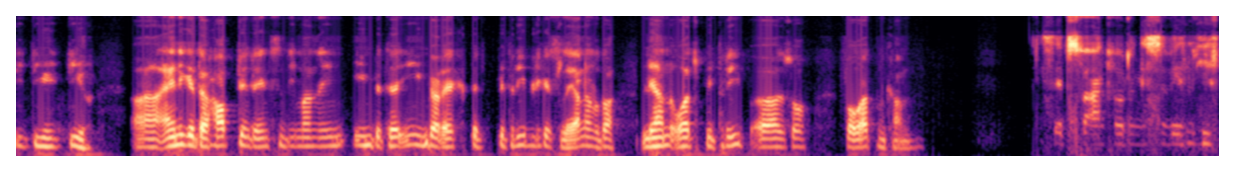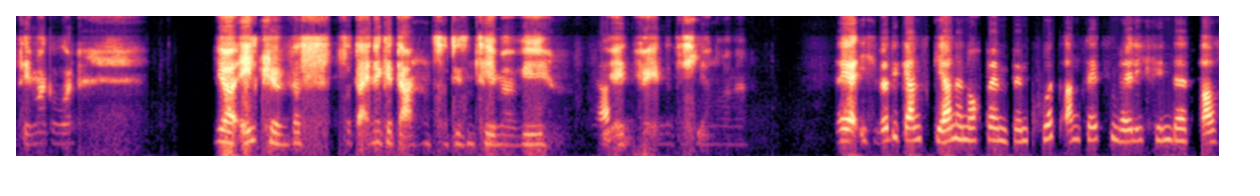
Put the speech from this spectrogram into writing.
die, die, die äh, einige der Haupttendenzen, die man im, im, im Bereich betriebliches Lernen oder Lernortbetrieb äh, so verorten kann. Selbstverantwortung ist ein wesentliches Thema geworden. Ja, Elke, was sind deine Gedanken zu diesem Thema? Wie, ja. wie verändert sich Lernräume? Naja, ich würde ganz gerne noch beim, beim Kurt ansetzen, weil ich finde, dass,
